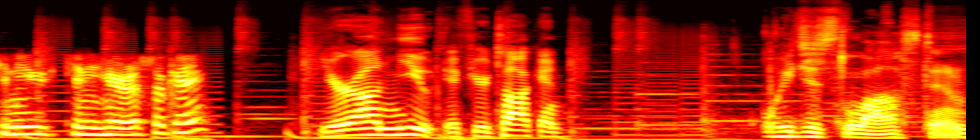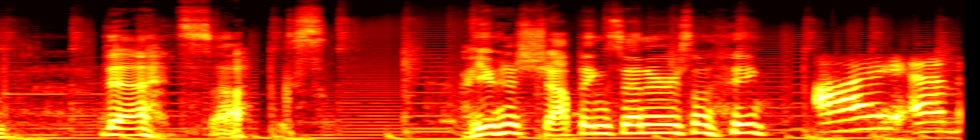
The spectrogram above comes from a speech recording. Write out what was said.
Can you can you hear us? Okay. You're on mute if you're talking. We just lost him. That sucks. Are you in a shopping center or something? I am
